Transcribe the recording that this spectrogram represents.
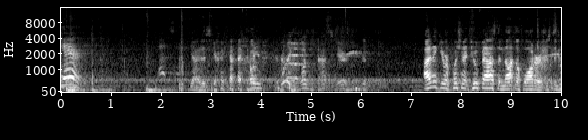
Scared. Yeah, it is scary. I I don't- mean, it really wasn't that scary. I think you were pushing it too fast and not enough water. It just didn't.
